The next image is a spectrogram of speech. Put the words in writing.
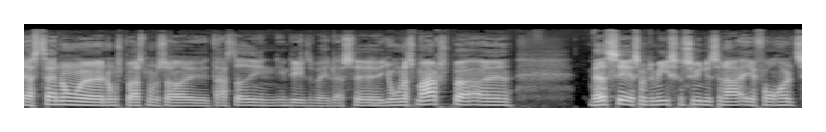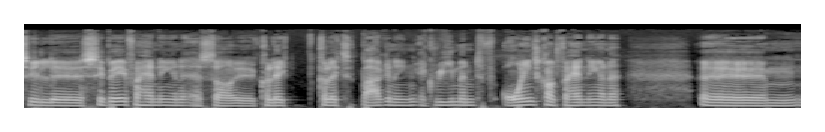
Lad os tage nogle, øh, nogle spørgsmål, så øh, der er stadig en, en del tilbage. Lad os, øh, Jonas Mark spørger, øh, hvad ser jeg som det mest sandsynlige scenarie i forhold til øh, CBA-forhandlingerne, altså øh, collect, Collective Bargaining Agreement, overenskomstforhandlingerne? Øh,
